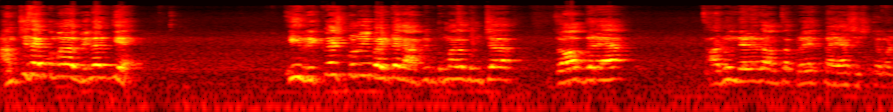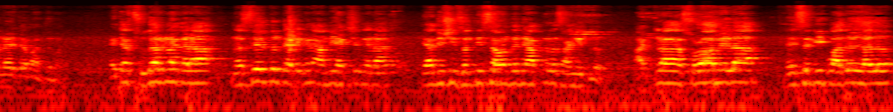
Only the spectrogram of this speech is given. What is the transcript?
आमची साहेब तुम्हाला विनंती आहे. ही रिक्वेस्ट म्हणून ही बैठक आहे. आपली तुम्हाला तुमच्या जबाबदाऱ्या जाणून देण्याचा आमचा प्रयत्न आहे या शिष्टमंडळाच्या माध्यमातून. याच्यात सुधारणा करा नसेल तर त्या ठिकाणी आम्ही ऍक्शन घेणार. त्या दिवशी सतीश सावंतांनी आपल्याला सांगितलं. अठरा सोळा मेला नैसर्गिक वादळ झालं.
